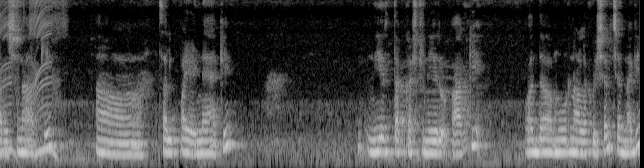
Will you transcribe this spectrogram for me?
ಅರಿಶಿನ ಹಾಕಿ ಸ್ವಲ್ಪ ಎಣ್ಣೆ ಹಾಕಿ, ನೀರು ತಕ್ಕಷ್ಟು ನೀರು ಹಾಕಿ ಒಂದು ಮೂರು ನಾಲ್ಕು ವಿಷಲ್ ಚೆನ್ನಾಗಿ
